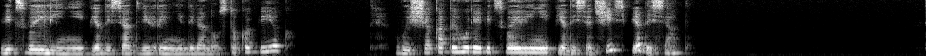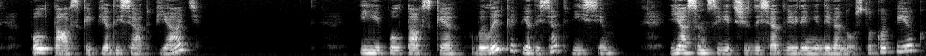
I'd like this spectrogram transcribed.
Від своєї лінії 52 гривні 90 копійок. Вища категорія від своєї лінії 56,50. Полтавське 55 і полтавське велике 58. Ясен світ 62 гривні 90 копійок.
